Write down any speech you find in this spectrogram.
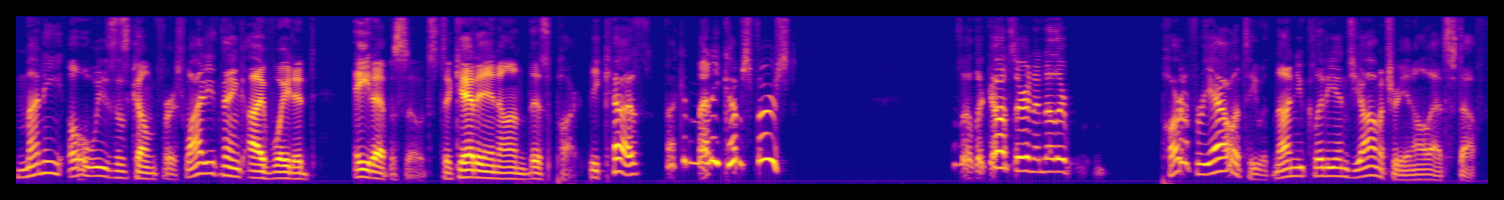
money always has come first. Why do you think I've waited eight episodes to get in on this part? Because fucking money comes first. Those other gods are in another part of reality with non Euclidean geometry and all that stuff.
